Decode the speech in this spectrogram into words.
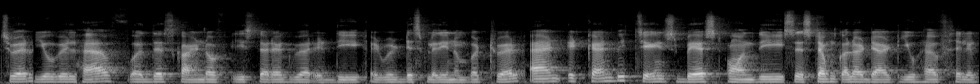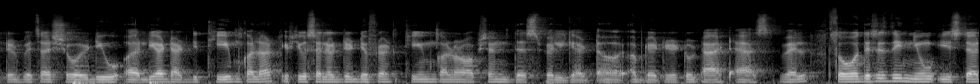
12 you will have uh, this kind of easter egg where it the it will display the number 12 and it can be changed based on the system color that you have selected which i showed you earlier that the theme theme color. If you select the different theme color option this will get uh, updated to that as well. So this is the new easter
